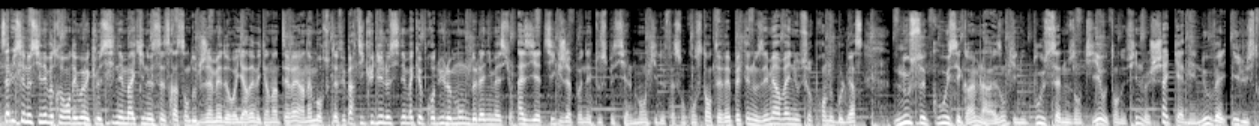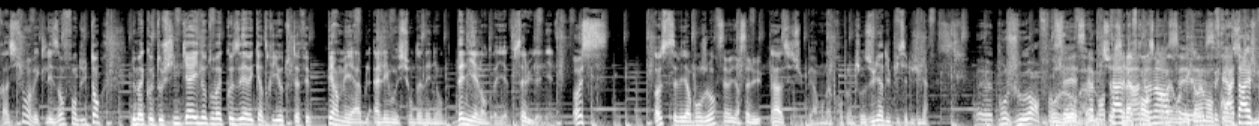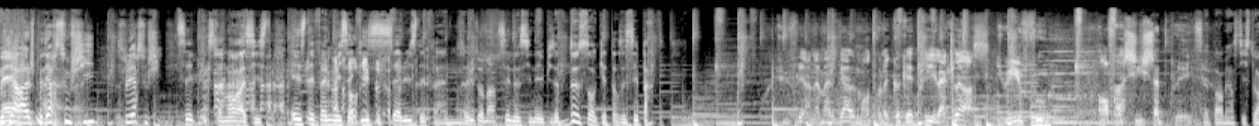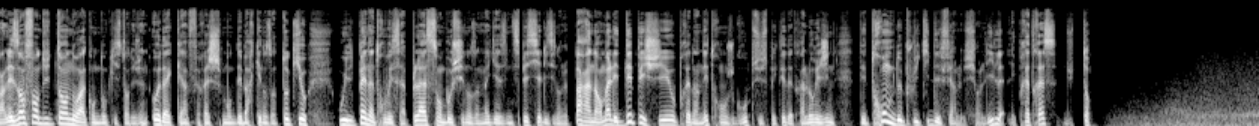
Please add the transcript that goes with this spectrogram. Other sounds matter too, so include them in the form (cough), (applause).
Salut c'est nos ciné, votre rendez-vous avec le cinéma qui ne cessera sans doute jamais de regarder avec un intérêt, un amour tout à fait particulier le cinéma que produit le monde de l'animation asiatique, japonais tout spécialement, qui de façon constante et répétée nous émerveille, nous surprend, nous bouleverse, nous secoue et c'est quand même la raison qui nous pousse à nous enquiller autant de films chaque année. Nouvelle illustration avec Les Enfants du Temps de Makoto Shinkai dont on va causer avec un trio tout à fait perméable à l'émotion Daniel Daniel Andreev. Salut Daniel. Os, Os, ça veut dire bonjour? Ça veut dire salut. Ah c'est super, on apprend plein de choses. Julien Dupuis, salut Julien. Euh, bonjour en français, Bonjour, bah c'est sûr, lamentable. c'est la hein. France Non, quand même, on est c'est- quand même en c'est- France. Attends, je peux Merde. dire, je peux dire Ah. sushi. Je peux dire sushi. C'est extrêmement raciste. Et Stéphane (laughs) Moïsakis, salut Stéphane. Salut Thomas. C'est nos ciné épisode 214 et c'est parti. Tu fais un amalgame entre la coquetterie et la classe. Tu es fou. Enfin, si ça te plaît. Ça part bien cette histoire. Les enfants du temps nous racontent donc l'histoire du jeune Odaka, fraîchement débarqué dans un Tokyo où il peine à trouver sa place, embauché dans un magazine spécialisé dans le paranormal et dépêché auprès d'un étrange groupe suspecté d'être à l'origine des trompes de pluie qui déferlent sur l'île, les prêtresses du temps.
